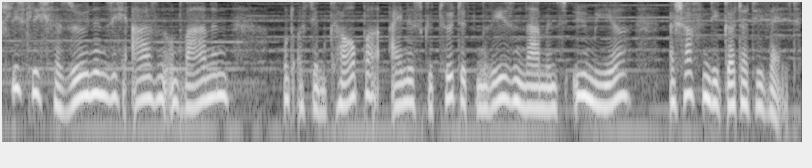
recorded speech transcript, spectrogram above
Schließlich versöhnen sich Asen und Wanen, und aus dem Körper eines getöteten Riesen namens Ymir erschaffen die Götter die Welt.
